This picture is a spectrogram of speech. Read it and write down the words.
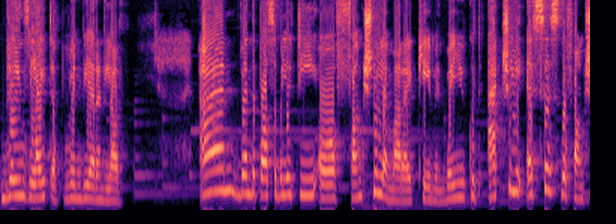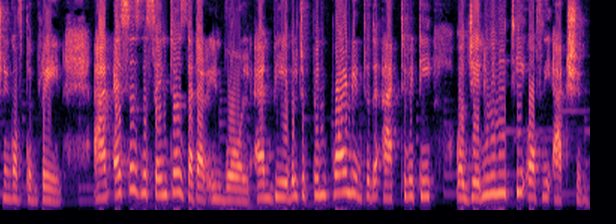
brains light up when we are in love. And when the possibility of functional MRI came in, where you could actually assess the functioning of the brain and assess the centers that are involved and be able to pinpoint into the activity or genuinity of the action,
